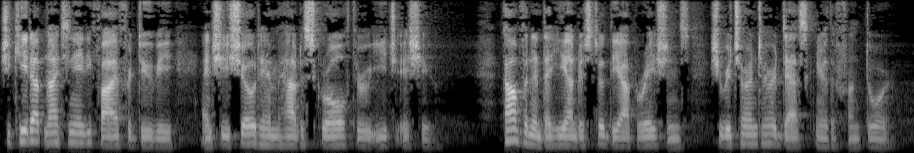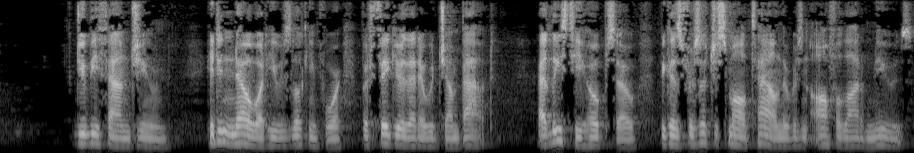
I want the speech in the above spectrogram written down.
She keyed up 1985 for Doobie and she showed him how to scroll through each issue. Confident that he understood the operations, she returned to her desk near the front door. Doobie found June. He didn't know what he was looking for, but figured that it would jump out. At least he hoped so, because for such a small town there was an awful lot of news.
